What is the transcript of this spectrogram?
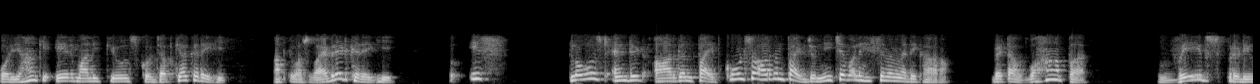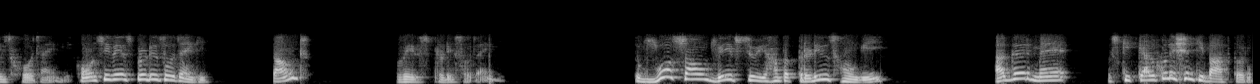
और यहाँ के एयर मालिक्यूल्स को जब क्या करेगी, आपके पास वाइब्रेट करेगी तो इस क्लोज एंडेड ऑर्गन पाइप कौन सा ऑर्गन पाइप जो नीचे वाले हिस्से में मैं दिखा रहा हूँ? बेटा, वहाँ पर वेव्स प्रोड्यूस हो जाएँगी। कौन सी वेव्स प्रोड्यूस हो जाएँगी? साउंड वेव्स प्रोड्यूस हो जाएँगी। तो वो साउंड वेव्स जो यहाँ पर प्रोड्यूस होंगी, अगर मैं उसकी कैलकुलेशन की बात करूँ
